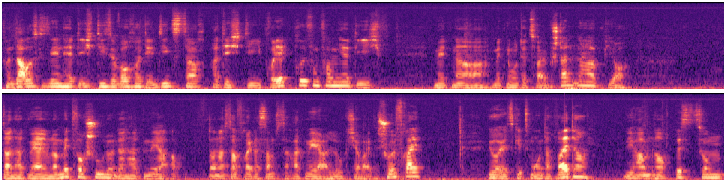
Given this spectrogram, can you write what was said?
von da aus gesehen hätte ich diese Woche, den Dienstag, hatte ich die Projektprüfung von mir, die ich mit einer mit Note 2 bestanden habe. Ja. Dann hatten wir ja nur noch Mittwochschule und dann hatten wir ja ab Donnerstag, Freitag, Samstag hatten wir ja logischerweise schulfrei. Ja, jetzt geht's Montag weiter. Wir haben noch bis zum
